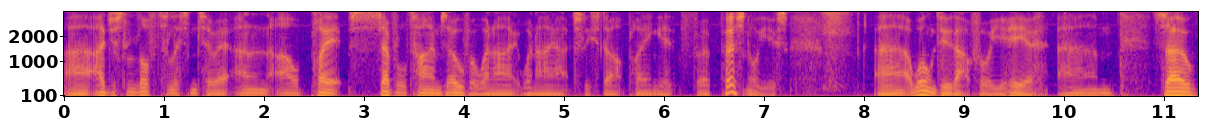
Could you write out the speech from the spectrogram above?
Uh, I just love to listen to it, and I'll play it several times over when I when I actually start playing it for personal use. Uh, I won't do that for you here. Um, so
